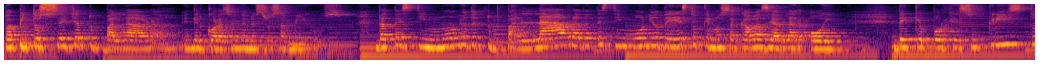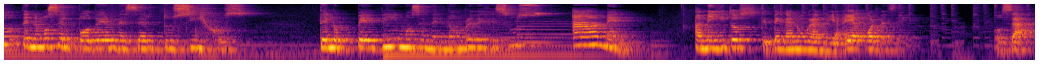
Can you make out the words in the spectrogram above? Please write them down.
Papito, sella tu palabra en el corazón de nuestros amigos. Da testimonio de tu palabra, da testimonio de esto que nos acabas de hablar hoy, de que por Jesucristo tenemos el poder de ser tus hijos. Te lo pedimos en el nombre de Jesús. Amén. Amiguitos, que tengan un gran día. Y acuérdense, o sea,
